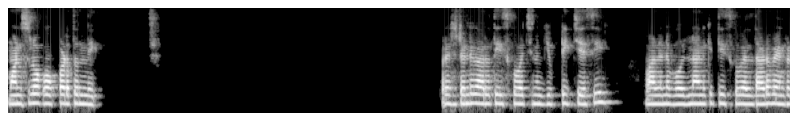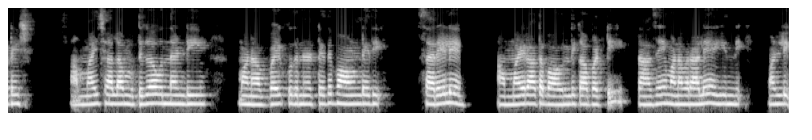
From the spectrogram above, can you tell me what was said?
మనసులో కోప్పడుతుంది. ప్రెసిడెంట్ గారు తీసుకువచ్చిన గిఫ్ట్ ఇచ్చేసి వాళ్ళని భోజనానికి తీసుకువెళ్తాడు వెంకటేష్. అమ్మాయి చాలా ముద్దుగా ఉందండి. మన అబ్బాయి కుదిరినట్టయితే బాగుండేది సరేలే అమ్మాయి రాత బాగుంది కాబట్టి రాజయ్య మనవరాలే అయ్యింది మళ్ళీ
